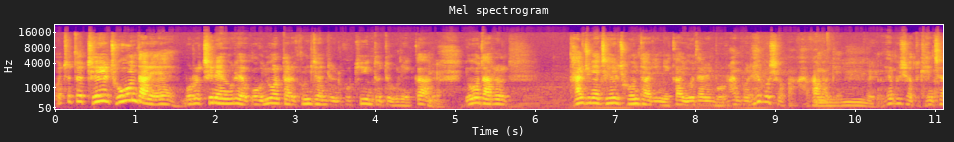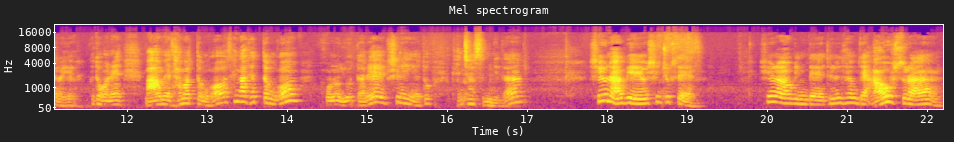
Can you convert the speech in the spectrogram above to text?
어쨌든 제일 좋은 달에 뭐를 진행을 하고 6월 달에 금전도 있고 기인도 들고 그러니까 네. 요 달을 달 중에 제일 좋은 달이니까 요 달에 뭘 한번 해보셔봐 가감하게 음, 네. 해보셔도 괜찮아요 그동안에 마음에 담았던 거 생각했던 거 그거는 요 달에 실행해도 괜찮습니다 시은 아홉이에요 신축생 시은 아홉인데 드는 삼재 아홉 수라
